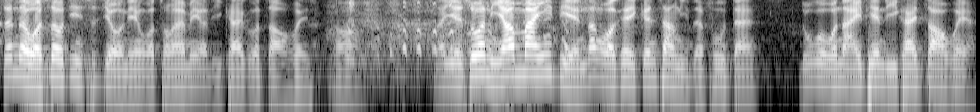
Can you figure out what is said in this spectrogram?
真的，我受尽十九年，我从来没有离开过教会哦。那也说你要慢一点，让我可以跟上你的负担。如果我哪一天离开教会啊，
